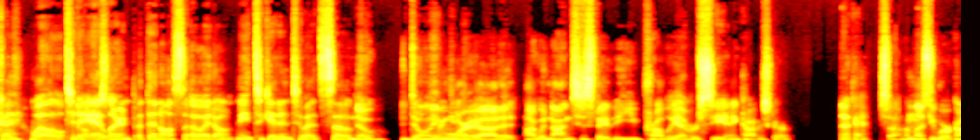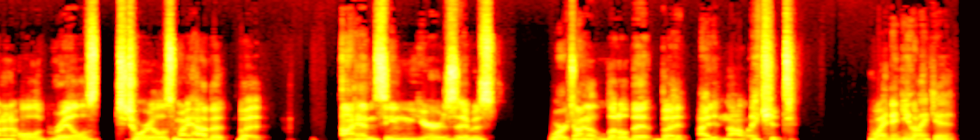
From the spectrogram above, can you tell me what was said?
Okay. Well, today I learned, but then also I don't need to get into it. So Nope. Don't even worry it. about it. I would not anticipate that you probably ever see any CoffeeScript. Okay. So unless you work on an old Rails tutorials might have it, but I haven't seen in years. It was worked on a little bit, but I did not like it. Why didn't you So- like it?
